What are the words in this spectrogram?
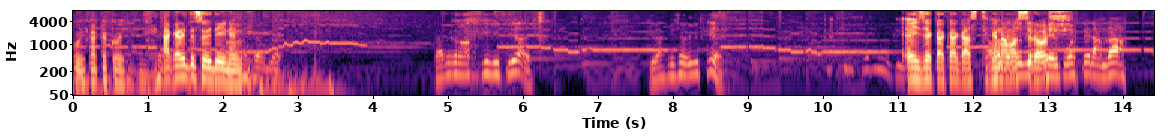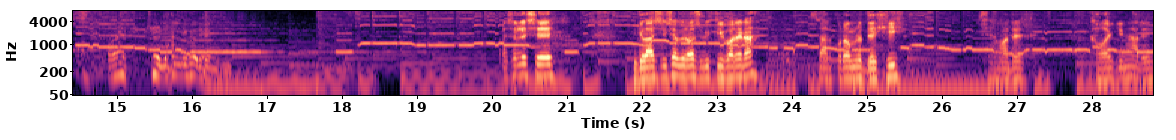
কই কাকা কই? কাকারই তো সই দেই না আমি তাদের রস কি বিক্রি হয়? গ্লাস হিসেবে বিক্রি হয়? এই যে কাকা গাছ থেকে নামাচ্ছে রস। আমরা। আসলে সে গ্লাস হিসাবে রস বিক্রি করে না। তারপর আমরা দেখি। আমাদের খাওয়ায় কিনা? আর এই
